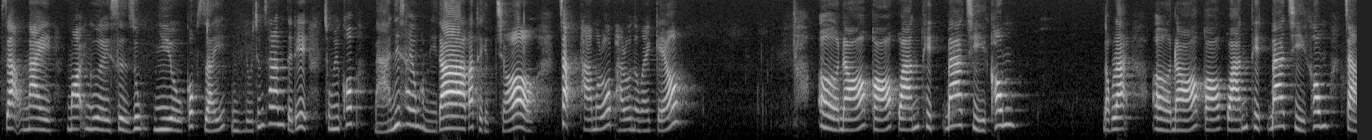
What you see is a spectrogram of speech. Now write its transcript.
dạo này mọi người sử dụng nhiều cốc giấy. 음, 요즘 사람들이 종이컵 많이 사용합니다가 되겠죠. 자, 다음으로 바로 넘어갈게요. Ở đó có quán thịt ba chỉ không? Đọc lại. Ở đó có quán thịt ba chỉ không? 자,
